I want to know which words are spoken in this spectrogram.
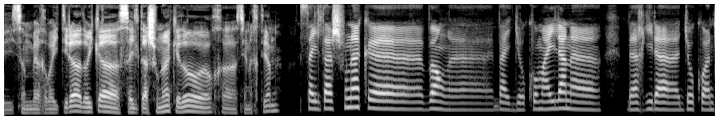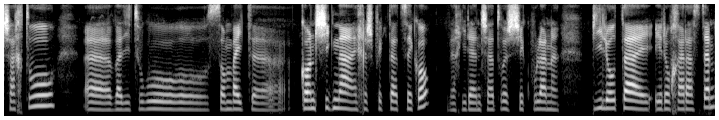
izan behar baitira, doika zailtasunak edo hor zien artean? Zailtasunak, uh, bon, uh, bai, joko mailan uh, behar gira jokoan sartu, uh, baditugu zonbait uh, konsigna egespektatzeko, behar gira entxatu ez sekulan pilota e ero jarazten,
